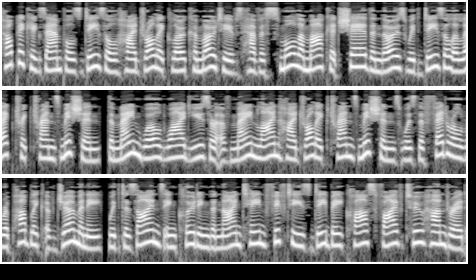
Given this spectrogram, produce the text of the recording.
Topic examples Diesel hydraulic locomotives have a smaller market share than those with diesel-electric transmission. The main worldwide user of main-line hydraulic transmissions was the Federal Republic of Germany, with designs including the 1950s DB Class 5200,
